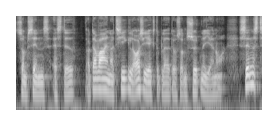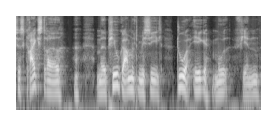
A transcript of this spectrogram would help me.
som sendes afsted. Og der var en artikel også i Ekstrabladet, det var sådan 17. januar. Sendes til skrækstræde med pivgammelt missil, dur ikke mod fjenden.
